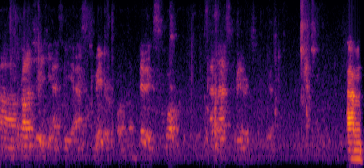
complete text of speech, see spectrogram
uh, relativity as the estimator for the physics world as estimators. Um,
